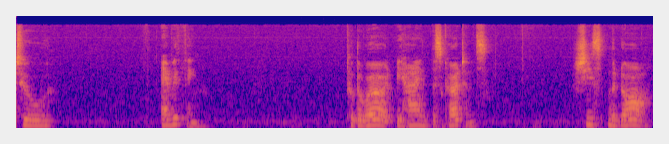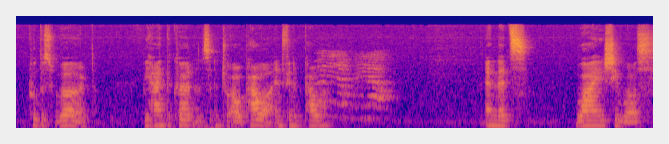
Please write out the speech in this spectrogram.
to everything, to the world behind these curtains. She's the door to this world behind the curtains and to our power, infinite power. And that's why she was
